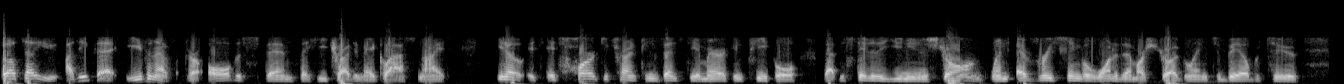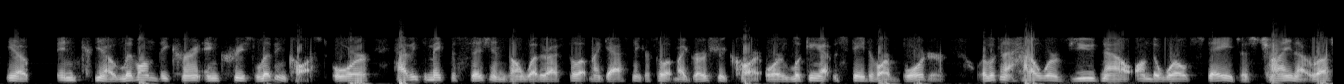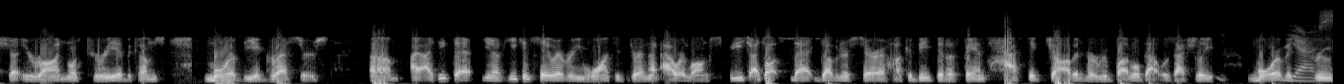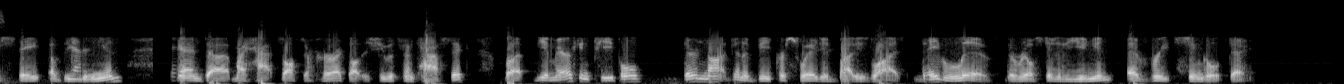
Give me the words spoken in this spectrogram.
But I'll tell you, I think that even after all the spins that he tried to make last night, you know, it's it's hard to try and convince the American people that the State of the Union is strong when every single one of them are struggling to be able to, you know, in, you know, live on the current increased living cost or having to make decisions on whether I fill up my gas tank or fill up my grocery cart or looking at the state of our border or looking at how we're viewed now on the world stage as China, Russia, Iran, North Korea becomes more of the aggressors. Um, I, I think that you know he can say whatever he wanted during that hour-long speech. I thought that Governor Sarah Huckabee did a fantastic job in her rebuttal. That was actually more of a yes. true state of the yes. union, and uh, my hats off to her. I thought that she was fantastic. But the American people, they're not going to be persuaded by these lies. They live the real state of the union every single day.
